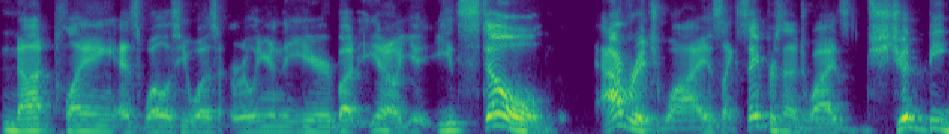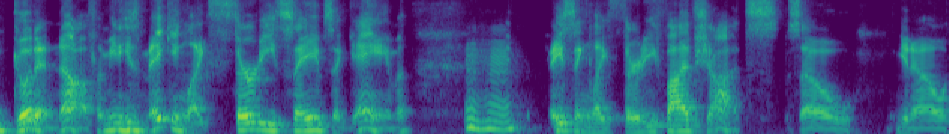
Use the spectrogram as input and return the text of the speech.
not playing as well as he was earlier in the year, but you know, you, would still average wise, like save percentage wise, should be good enough. I mean, he's making like 30 saves a game, mm-hmm. facing like 35 shots. So, you know,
